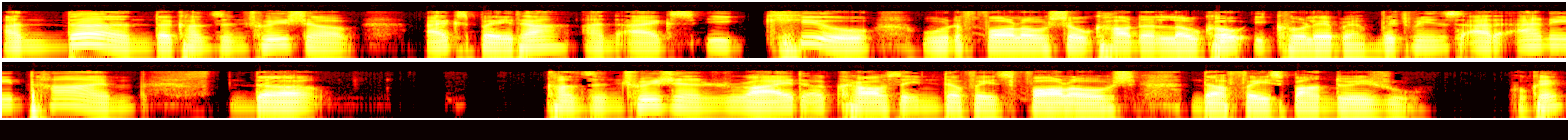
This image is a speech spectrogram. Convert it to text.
And then the concentration of X beta and X EQ would follow so-called local equilibrium, which means at any time the concentration right across the interface follows the phase boundary rule. Okay,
